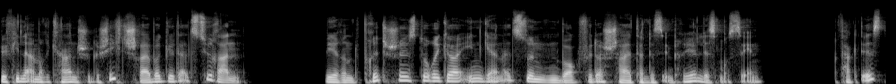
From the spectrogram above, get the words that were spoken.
Für viele amerikanische Geschichtsschreiber gilt er als Tyrann, während britische Historiker ihn gern als Sündenbock für das Scheitern des Imperialismus sehen. Fakt ist,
